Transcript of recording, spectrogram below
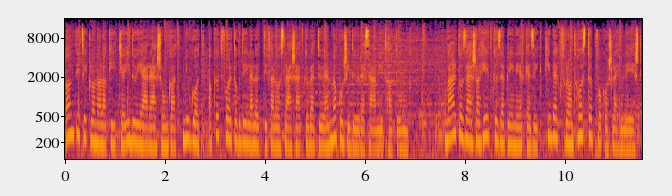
Anticiklon alakítja időjárásunkat, nyugodt, a kötfoltok délelőtti feloszlását követően napos időre számíthatunk. Változás a hét közepén érkezik, hideg front hoz több fokos lehűlést.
